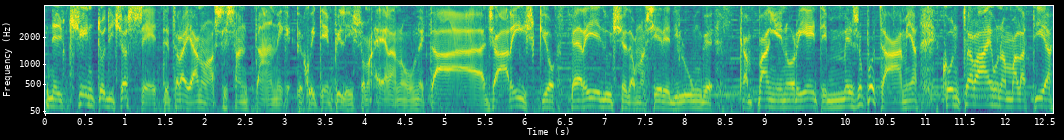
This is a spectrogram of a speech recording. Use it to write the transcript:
Nel 117 Traiano ha 60 anni, che per quei tempi lì insomma erano un'età già a rischio, è riduce da una serie di lunghe campagne in Oriente, in Mesopotamia, contrae una malattia malattia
